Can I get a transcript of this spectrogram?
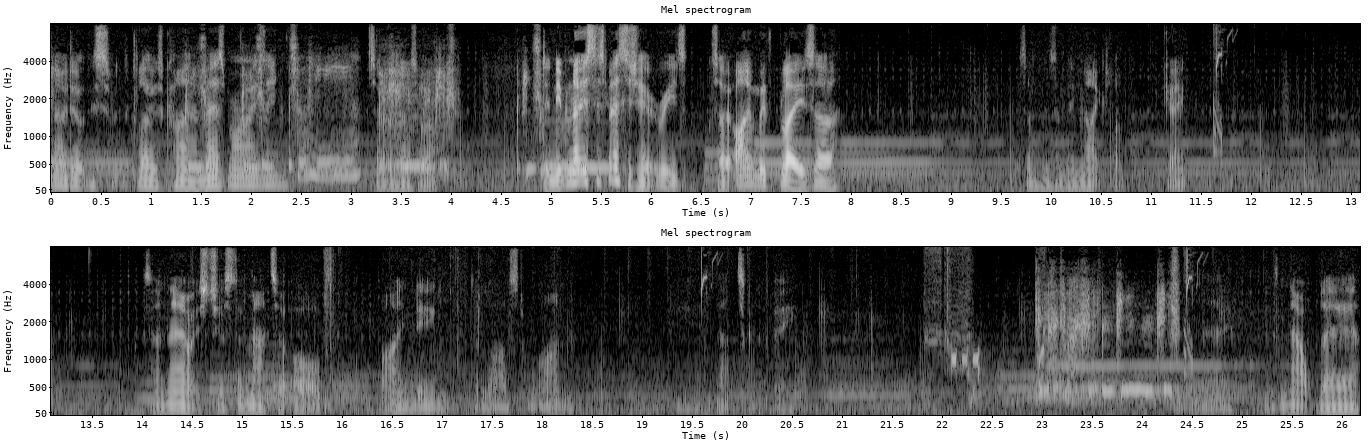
No what this glow is kind of mesmerizing. So as well. Didn't even notice this message here. It reads, so I'm with Blazer. Something something nightclub. Okay. So now it's just a matter of finding the last one. That's going to be. No, there's an out there.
